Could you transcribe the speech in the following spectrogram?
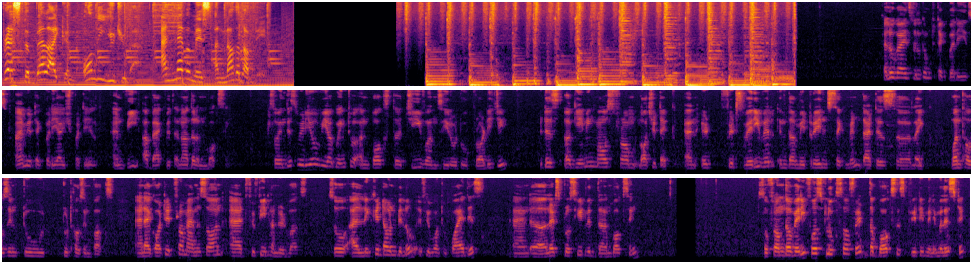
press the bell icon on the YouTube app and never miss another update. Hello guys, welcome to Tech Buddies. I'm your Tech Buddy Ayush Patel and we are back with another unboxing. So in this video we are going to unbox the G102 Prodigy. It is a gaming mouse from Logitech and it fits very well in the mid-range segment that is uh, like 1000 to 2000 bucks and I got it from Amazon at 1500 bucks. So I'll link it down below if you want to buy this and uh, let's proceed with the unboxing. So from the very first looks of it, the box is pretty minimalistic,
